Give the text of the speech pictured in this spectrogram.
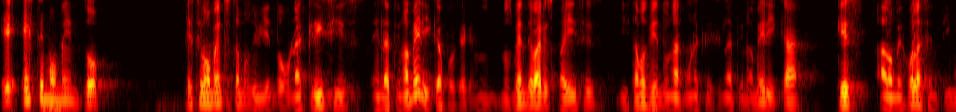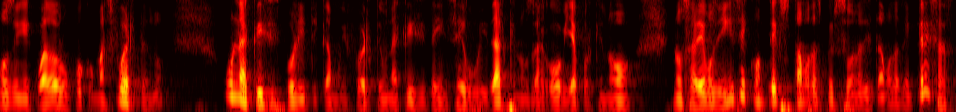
e- este momento, este momento estamos viviendo una crisis en Latinoamérica, porque nos ven de varios países y estamos viendo una, una crisis en Latinoamérica que es, a lo mejor la sentimos en Ecuador un poco más fuerte, ¿no? una crisis política muy fuerte, una crisis de inseguridad que nos agobia porque no, no sabemos. Y en ese contexto estamos las personas y estamos las empresas.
